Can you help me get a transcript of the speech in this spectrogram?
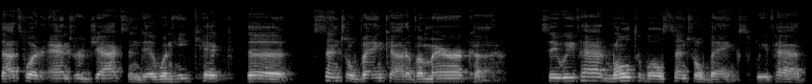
That's what Andrew Jackson did when he kicked the central bank out of America. See, we've had multiple central banks. We've had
